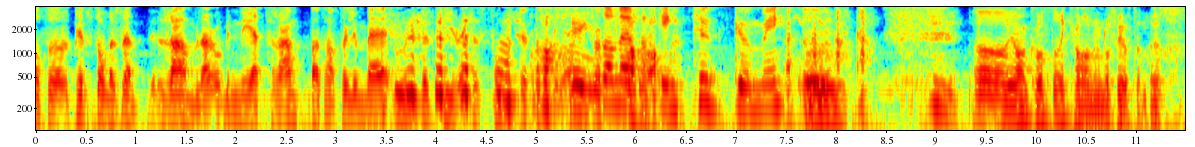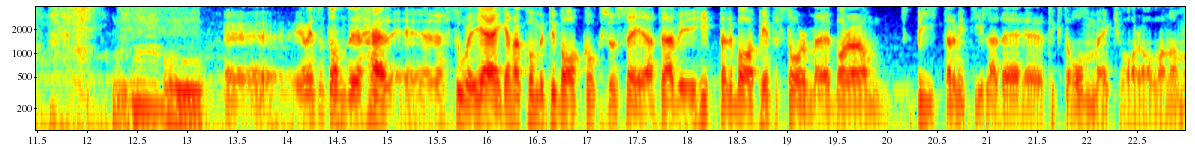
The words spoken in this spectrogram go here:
Och så Peter Stormares vän ramlar och blir nedtrampad. Han följer med under T-Rexens fot ett par steg. Som en fucking tuggummi. Åh, jag har en costarican under foten. Ugh. Eh, jag vet inte om det här eh, den stora jägaren har kommit tillbaka också och säger att det här, vi hittade bara Peter Stormare. Bara de bitar de inte gillade, eh, tyckte om är kvar av honom.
